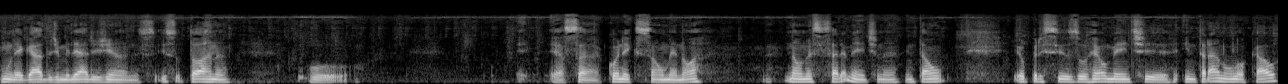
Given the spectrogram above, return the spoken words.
um legado de milhares de anos, isso torna o, essa conexão menor? Não necessariamente, né? Então eu preciso realmente entrar num local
